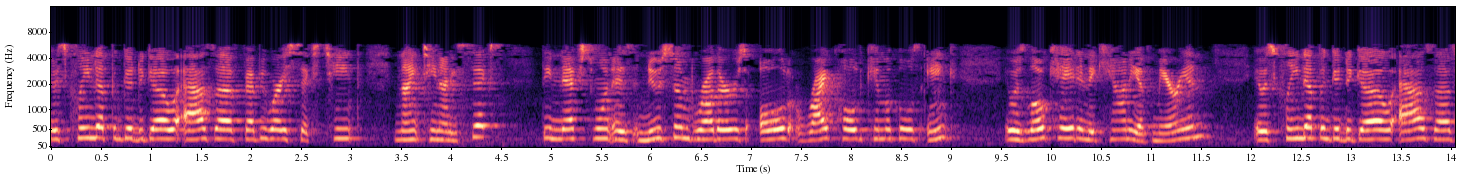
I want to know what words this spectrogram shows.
It was cleaned up and good to go as of February 16th, 1996. The next one is Newsom Brothers Old Reichhold Chemicals Inc. It was located in the county of Marion. It was cleaned up and good to go as of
